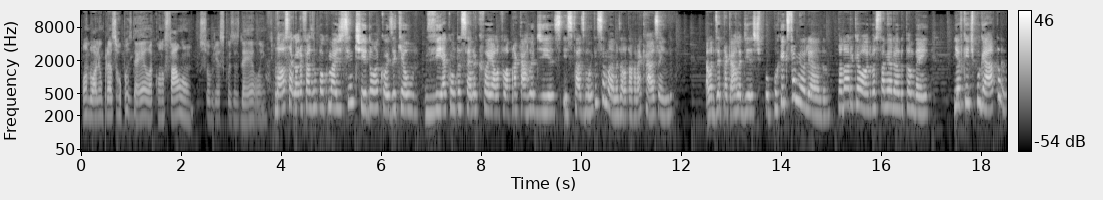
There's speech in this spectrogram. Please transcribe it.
quando olham para as roupas dela, quando falam sobre as coisas dela, enfim. Nossa, agora faz um pouco mais de sentido uma coisa que eu vi acontecendo, que foi ela falar para Carla Dias, isso faz muitas semanas, ela tava na casa ainda. Ela dizer pra Carla Dias, tipo, por que, que você tá me olhando? Toda hora que eu olho, você tá me olhando também. E eu fiquei, tipo, gata,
